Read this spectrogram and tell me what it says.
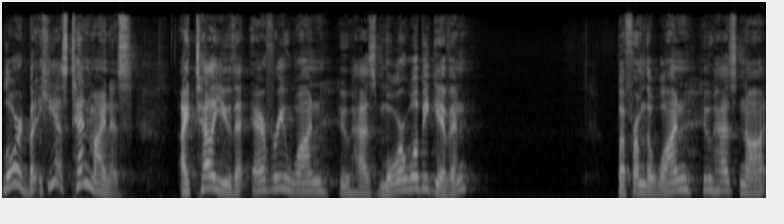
Lord, but he has ten minas. I tell you that everyone who has more will be given, but from the one who has not,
